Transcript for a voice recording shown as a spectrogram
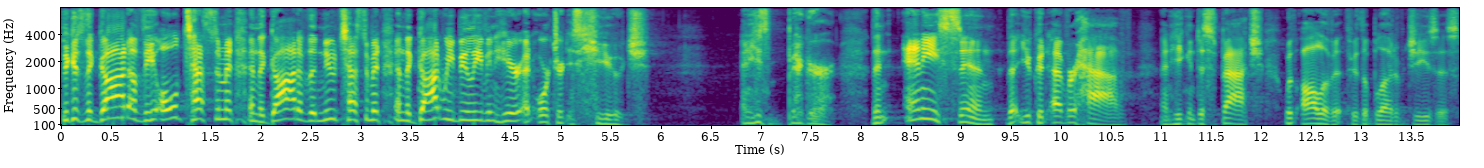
Because the God of the Old Testament and the God of the New Testament and the God we believe in here at Orchard is huge. And He's bigger than any sin that you could ever have. And He can dispatch with all of it through the blood of Jesus.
